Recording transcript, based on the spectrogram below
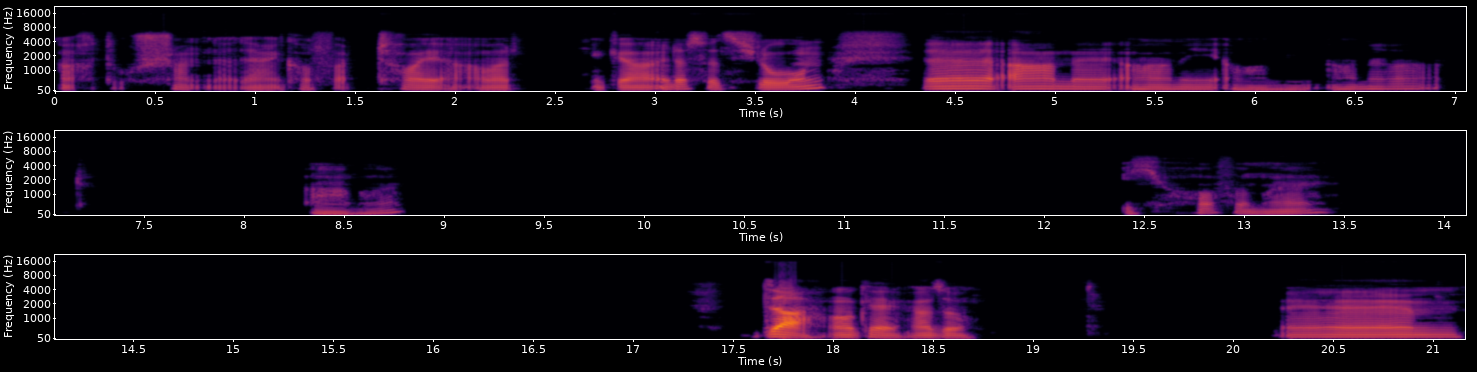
Ach du Schande, der Einkauf war teuer, aber egal, das wird sich lohnen. Äh, Arme, Arme, Arme, Armerat. Arme. Ich hoffe mal. Da, okay, also ähm.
